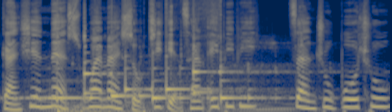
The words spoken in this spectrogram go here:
感谢 Nest 外卖手机点餐 APP 赞助播出。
